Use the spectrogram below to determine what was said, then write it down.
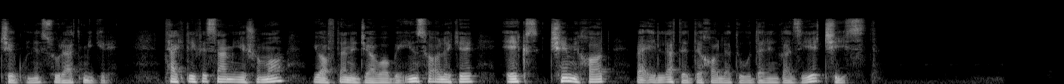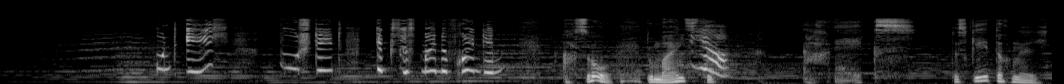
چگونه صورت می‌گیره. تکلیف سمعی شما یافتن جواب این سواله که اکس چه می‌خواد و علت دخالت او در این قضیه چیست Und ich? Wo steht, Ex ist meine Freundin? Ach so, du meinst... Ja, Ach, Ex. Das geht doch nicht.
